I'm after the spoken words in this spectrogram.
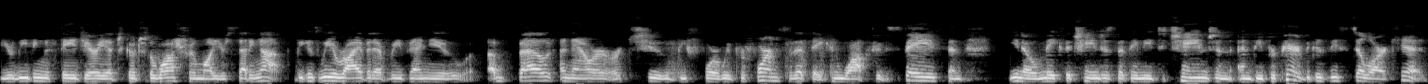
you're leaving the stage area to go to the washroom while you're setting up. Because we arrive at every venue about an hour or two before we perform so that they can walk through the space and you know, make the changes that they need to change and, and be prepared because these still are kids.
